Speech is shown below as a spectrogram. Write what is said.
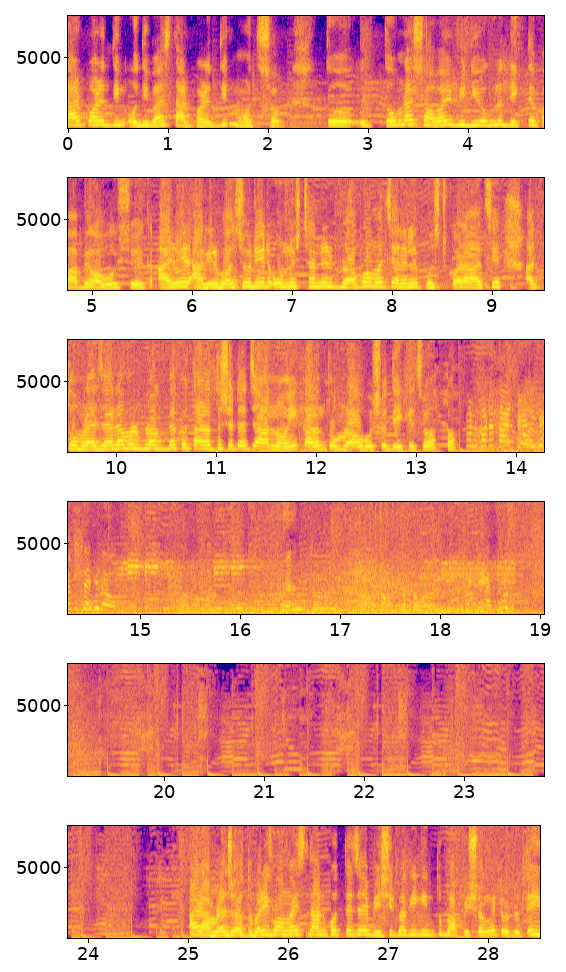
তারপরের দিন অধিবাস তারপরের দিন মহোৎসব। তো তোমরা সবাই ভিডিওগুলো দেখতে পাবে অবশ্যই। আর এর আগের বছরের অনুষ্ঠানের ব্লগও আমার চ্যানেলে পোস্ট করা আছে। আর তোমরা যারা আমার ব্লগ দেখো তারা তো সেটা জানোই কারণ তোমরা অবশ্যই দেখেছ। দেখে দাও। আর আমরা যতবারই গঙ্গায় স্নান করতে যাই, বেশিরভাগই কিন্তু বাপির সঙ্গে টোটোতেই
